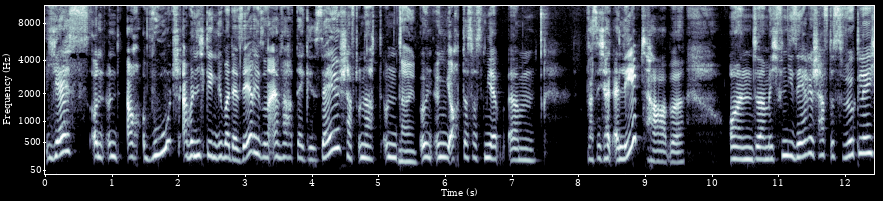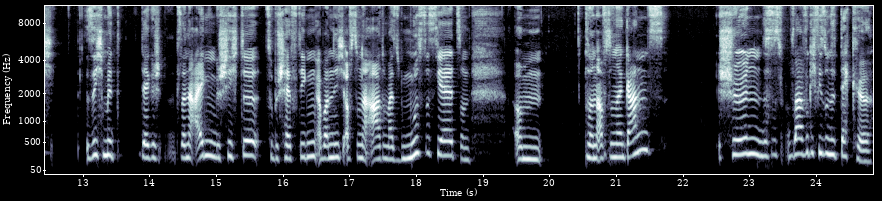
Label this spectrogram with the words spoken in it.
Yes und, und auch Wut, aber nicht gegenüber der Serie, sondern einfach der Gesellschaft und, nach, und, Nein. und irgendwie auch das, was mir, ähm, was ich halt erlebt habe. Und ähm, ich finde, die Serie schafft es wirklich, sich mit der, seiner eigenen Geschichte zu beschäftigen, aber nicht auf so eine Art und Weise, du musst es jetzt und ähm, sondern auf so eine ganz schön, das ist, war wirklich wie so eine Decke.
